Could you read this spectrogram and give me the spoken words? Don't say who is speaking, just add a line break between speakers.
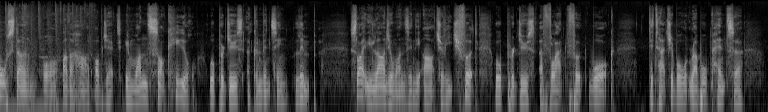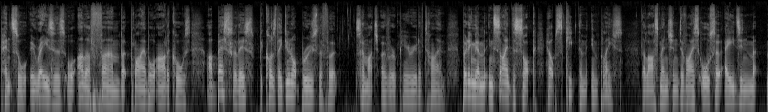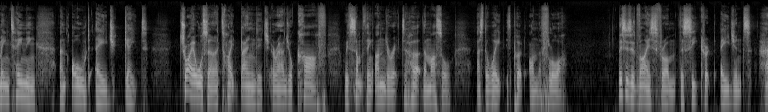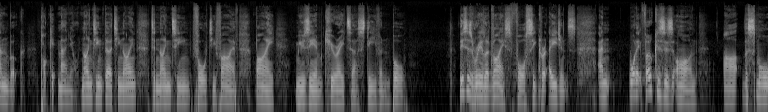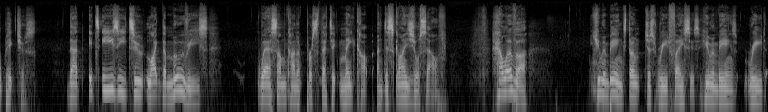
small stone or other hard object in one sock heel will produce a convincing limp. Slightly larger ones in the arch of each foot will produce a flat foot walk. Detachable rubber pencil, pencil erasers or other firm but pliable articles are best for this because they do not bruise the foot so much over a period of time. Putting them inside the sock helps keep them in place. The last mentioned device also aids in maintaining an old age gait. Try also a tight bandage around your calf with something under it to hurt the muscle as the weight is put on the floor. This is advice from The Secret Agent's Handbook, Pocket Manual, 1939 to 1945, by museum curator Stephen Bull. This is real advice for secret agents, and what it focuses on are the small pictures that it's easy to, like the movies, wear some kind of prosthetic makeup and disguise yourself. However, human beings don't just read faces, human beings read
